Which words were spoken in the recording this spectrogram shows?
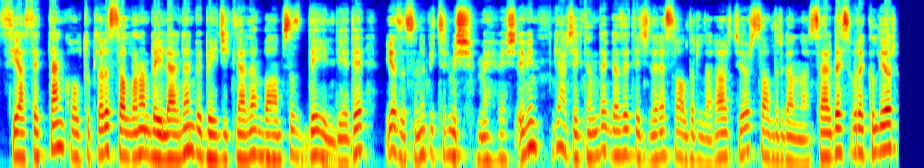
siyasetten koltukları sallanan beylerden ve beyciklerden bağımsız değil diye de yazısını bitirmiş Mehveş Evin. Gerçekten de gazetecilere saldırılar artıyor, saldırganlar serbest bırakılıyor.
